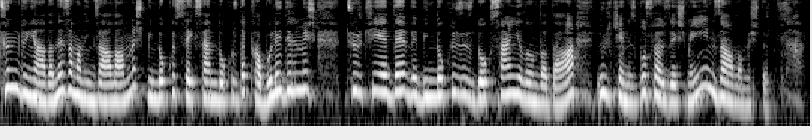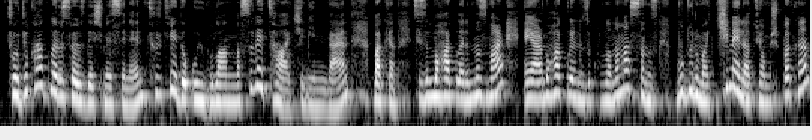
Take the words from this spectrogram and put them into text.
Tüm dünyada ne zaman imzalanmış? 1989'da kabul edilmiş. Türkiye'de ve 1990 yılında da ülkemiz bu sözleşmeyi imzalamıştır. Çocuk Hakları Sözleşmesi'nin Türkiye'de uygulanması ve takibinden bakın sizin bu haklarınız var. Eğer bu haklarınızı kullanamazsanız bu duruma kim el atıyormuş? Bakın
